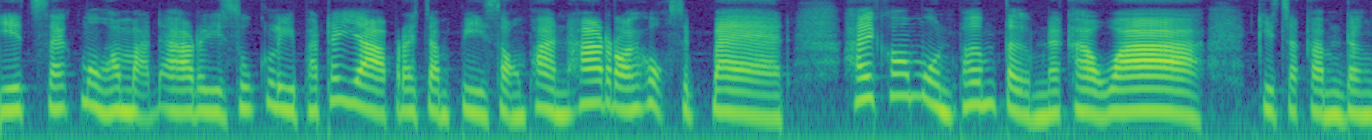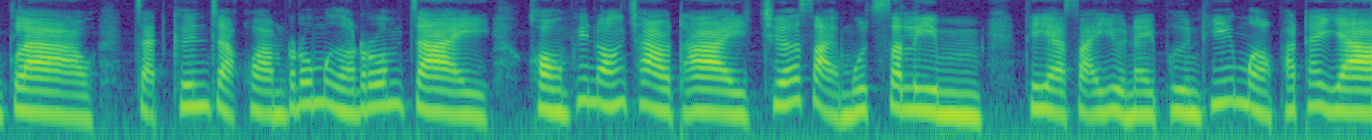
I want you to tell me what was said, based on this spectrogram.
ยิดแซกมูฮัมหมัดอารีซุกรีพัทยาประจำปี 2568 ให้ข้อมูลเพิ่มเติมนะคะว่า กิจกรรมดังกล่าวจัดขึ้นจากความร่วมมือร่วมใจของพี่น้องชาวไทย เชื้อสายมุสลิม ที่อาศัยอยู่ในพื้นที่เมืองพัทยา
